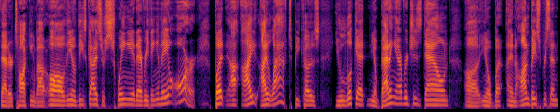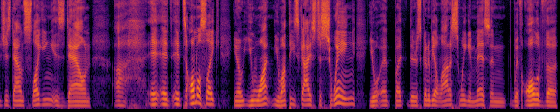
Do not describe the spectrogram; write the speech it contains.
that are talking about, oh, you know, these guys are swinging at everything, and they are. But I I laughed because you look at you know batting average is down, uh, you know, but an on base percentage is down, slugging is down. Uh, it, it it's almost like you know you want you want these guys to swing you uh, but there's going to be a lot of swing and miss and with all of the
